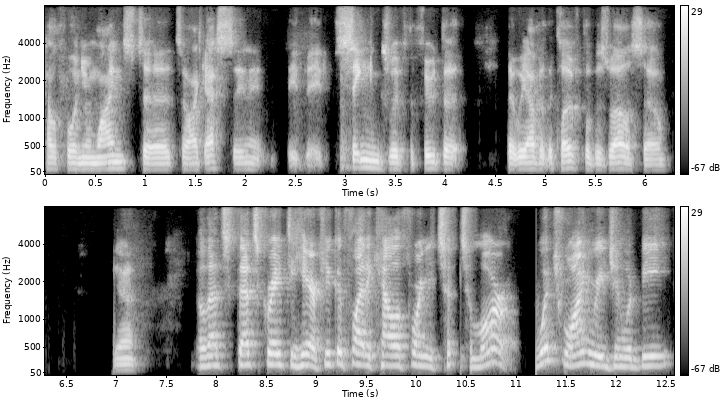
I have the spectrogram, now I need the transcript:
Californian wines to to our guests, and it, it, it sings with the food that that we have at the Clove Club as well. So, yeah. Well, that's that's great to hear. If you could fly to California t- tomorrow, which wine region would be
